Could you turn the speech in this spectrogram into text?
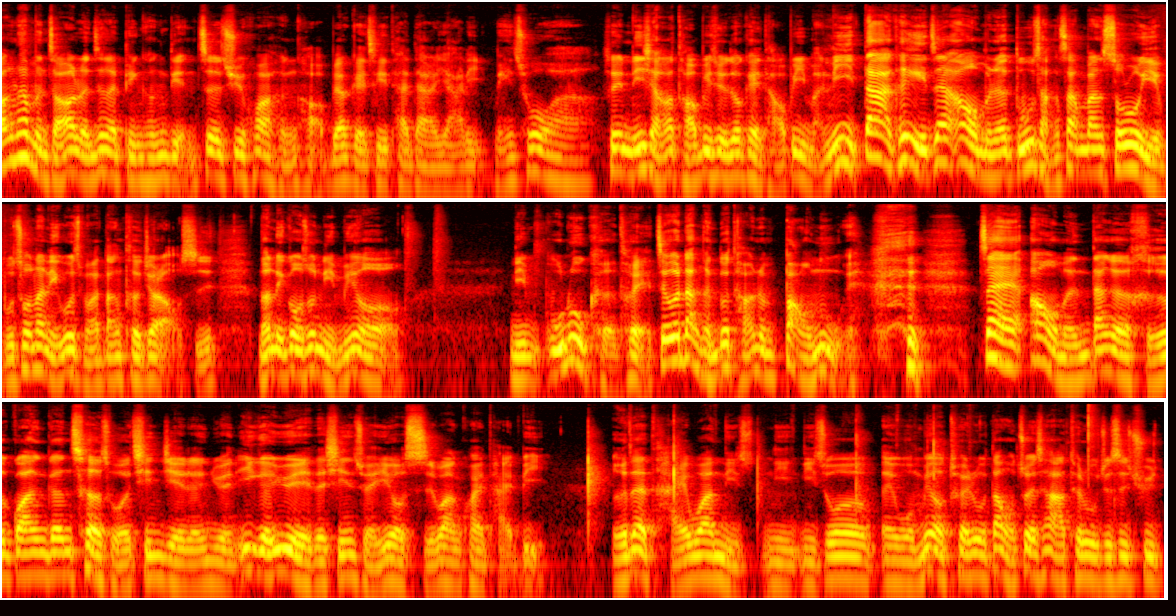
帮他们找到人生的平衡点。”这句话很好，不要给自己太大的压力。没错啊，所以你想要逃避，所以都可以逃避嘛。你大可以在澳门的赌场上班，收入也不错，那你为什么要当特教老师？然后你跟我说你没有。你无路可退，这会让很多台湾人暴怒。哎，在澳门当个荷官跟厕所清洁人员，一个月的薪水也有十万块台币。而在台湾，你你你说，哎，我没有退路，但我最差的退路就是去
